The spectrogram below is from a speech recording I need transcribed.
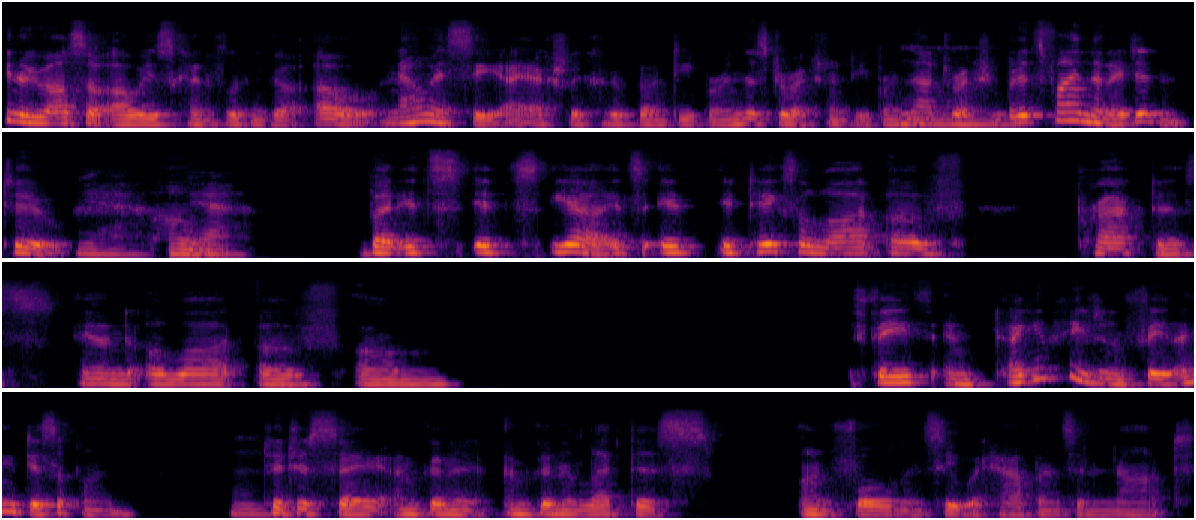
you know, you also always kind of look and go, oh, now I see I actually could have gone deeper in this direction, deeper in that mm. direction. But it's fine that I didn't too. Yeah. Um, yeah. But it's, it's, yeah, it's, it, it takes a lot of practice and a lot of, um, faith and I can't even faith, I think discipline mm. to just say, I'm gonna, I'm gonna let this unfold and see what happens and not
